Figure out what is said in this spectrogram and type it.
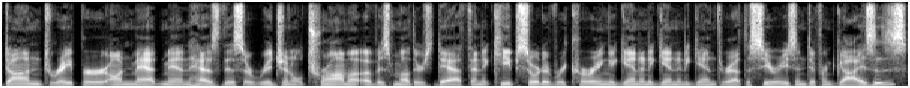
Don Draper on Mad Men has this original trauma of his mother's death, and it keeps sort of recurring again and again and again throughout the series in different guises.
